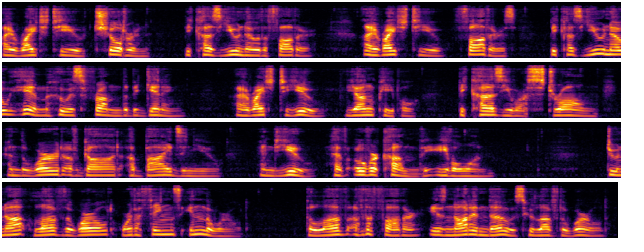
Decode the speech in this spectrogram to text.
I write to you, children, because you know the Father. I write to you, fathers, because you know him who is from the beginning. I write to you, young people, because you are strong, and the word of God abides in you, and you have overcome the evil one. Do not love the world or the things in the world. The love of the Father is not in those who love the world.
